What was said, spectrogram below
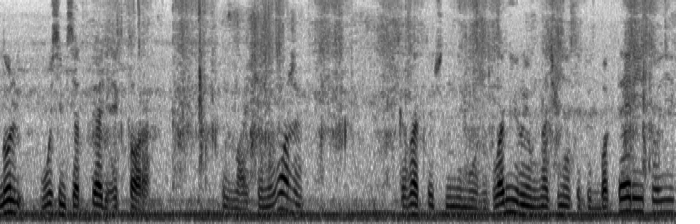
0,85 гектара. Не знаю, ще не важив. Сказати точно не можу. Плануємо значить, вносити тут бактерії твої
